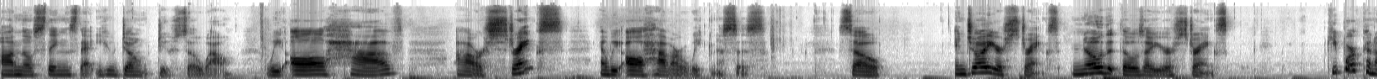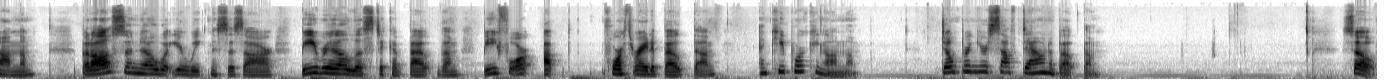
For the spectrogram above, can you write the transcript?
on those things that you don't do so well. We all have our strengths and we all have our weaknesses. So enjoy your strengths. Know that those are your strengths. Keep working on them but also know what your weaknesses are. Be realistic about them. Be for, up, forthright about them and keep working on them. Don't bring yourself down about them. So,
